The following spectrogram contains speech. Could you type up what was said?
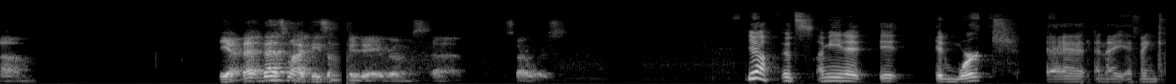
Um, yeah, that that's my piece on J.J. Abrams' uh, Star Wars. Yeah, it's. I mean, it it it worked, and, and I, I think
